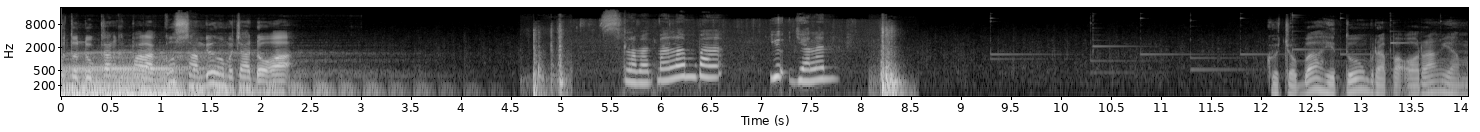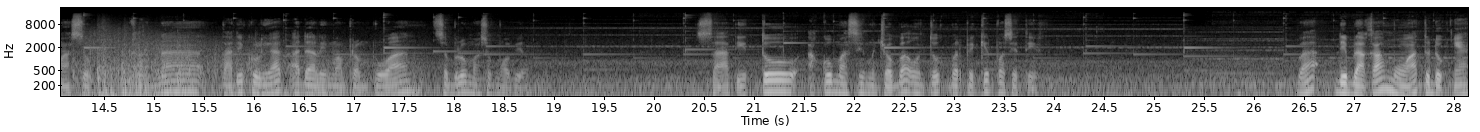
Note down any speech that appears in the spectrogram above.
kutundukkan kepalaku sambil memecah doa. Selamat malam, Pak. Yuk jalan. Ku coba hitung berapa orang yang masuk karena tadi kulihat ada lima perempuan sebelum masuk mobil. Saat itu aku masih mencoba untuk berpikir positif. Mbak, di belakang muat duduknya.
